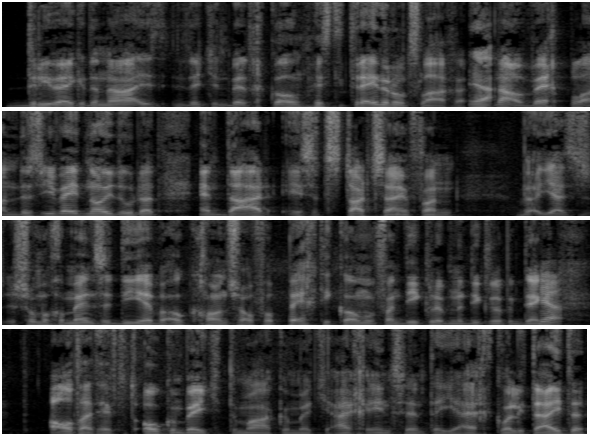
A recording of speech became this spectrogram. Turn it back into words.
Drie weken daarna is, dat je bent gekomen, is die trainer ontslagen. Ja. Nou, wegplan. Dus je weet nooit hoe dat... En daar is het start zijn van... Ja, sommige mensen die hebben ook gewoon zoveel pech. Die komen van die club naar die club. Ik denk, Ja. altijd heeft het ook een beetje te maken met je eigen inzet en je eigen kwaliteiten.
